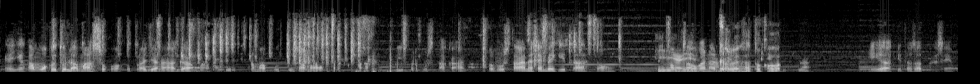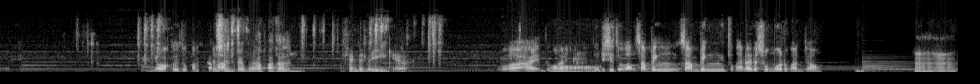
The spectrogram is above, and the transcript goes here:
Kayaknya kamu waktu itu nggak masuk waktu pelajaran agama. Sama Putu sama di perpustakaan. Perpustakaan SMP kita cong. Iya Kamu tahu iya. kan ada Kalian satu kelas iya kita satu SMP kayaknya waktu itu kamu nggak masuk. SMP berapa kali? SMP tiga. Wah itu kan Oh. itu di situ kan samping samping itu kan ada sumur kan cong? Mhm.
